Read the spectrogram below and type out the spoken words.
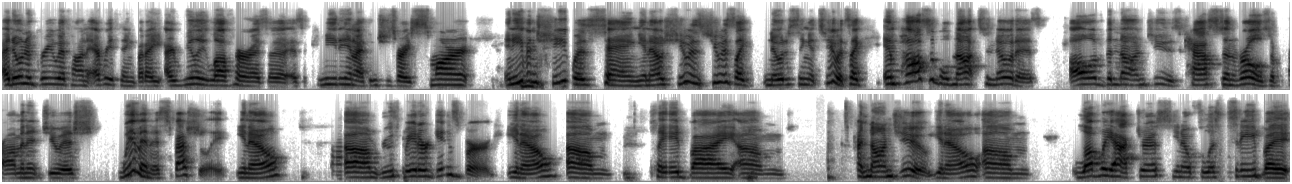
I don't agree with on everything, but I, I really love her as a as a comedian. I think she's very smart. And even mm-hmm. she was saying, you know, she was she was like noticing it too. It's like impossible not to notice all of the non-Jews cast in roles of prominent Jewish women especially you know um, ruth bader ginsburg you know um, played by um, a non-jew you know um, lovely actress you know felicity but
